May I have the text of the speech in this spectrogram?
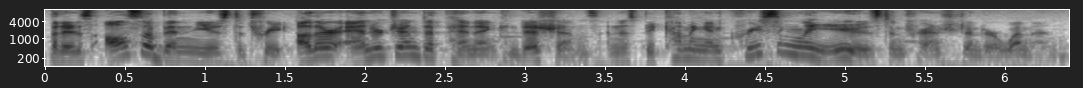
but it has also been used to treat other androgen dependent conditions and is becoming increasingly used in transgender women.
